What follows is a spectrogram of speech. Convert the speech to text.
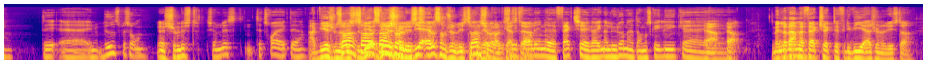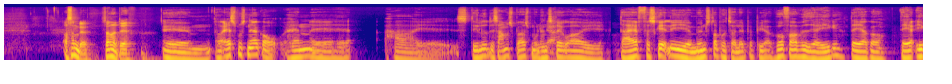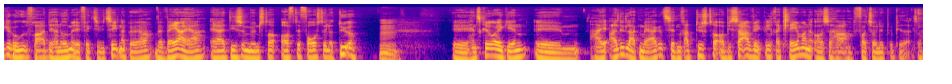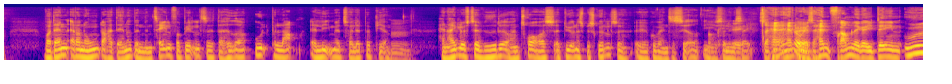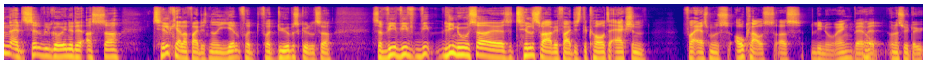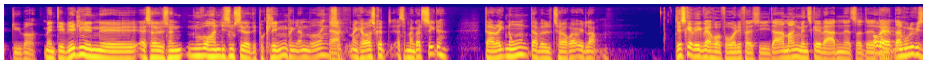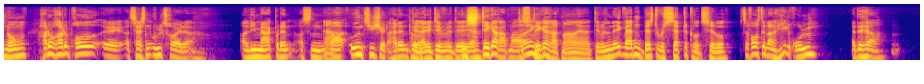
Det er en vidensperson, Ja, journalist. journalist. Det tror jeg ikke, det er. Nej, vi er journalister. Så- så- vi, er, så er vi, det er, journalist. vi er alle sammen journalister Så er på det her det journalist. Så vi podcast får lige en øh, fact-checker, en af lytterne, der måske lige kan... Ja. øh, Ja. Men lad være med at fact-check det, fordi vi er journalister. Og sådan det. Sådan er det. Øhm, og Asmus Nærgaard, han øh, har øh, stillet det samme spørgsmål. Han ja. skriver, øh, der er forskellige øh, mønstre på toiletpapir. Hvorfor ved jeg ikke, da jeg, går, da jeg ikke går ud fra, at det har noget med effektiviteten at gøre. Hvad værre er, er, at disse mønstre ofte forestiller dyr. Mm. Øh, han skriver igen, øh, har I aldrig lagt mærke til den ret dystre og bizarre vinkel, reklamerne også har for toiletpapiret altså? Hvordan er der nogen, der har dannet den mentale forbindelse, der hedder uld på lam er lige med toiletpapir? Mm. han har ikke lyst til at vide det, og han tror også, at dyrenes beskyttelse øh, kunne være interesseret i okay. sådan en sag. Så han, han, okay, så han fremlægger ideen, uden at selv vil gå ind i det, og så tilkalder faktisk noget hjælp fra, fra dyrebeskyttelser. Så vi, vi, vi, lige nu så, øh, så tilsvarer vi faktisk the call to action fra Asmus og Claus også lige nu, ikke? Hvad, hvad undersøge dy- dybere. Men det er virkelig en... Øh, altså, man, nu hvor han ligesom sætter det på klingen på en eller anden måde, ikke? Ja. så man kan også godt, altså, man kan godt se det. Der er der ikke nogen, der vil tørre røv i et lam. Det skal vi ikke være hurtigt for hurtigt for at sige. Der er mange mennesker i verden, altså det, Okay, der, der er muligvis nogen. Har du, har du prøvet øh, at tage sådan en uldtrøje der, og lige mærke på den, og sådan ja. bare uden t-shirt og have den på? Det er rigtigt, det, det, Den ja, stikker ret meget, det ikke? stikker ret meget, ja. Det vil ikke være den bedste receptacle til. Så forestil dig en hel rulle af det her,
